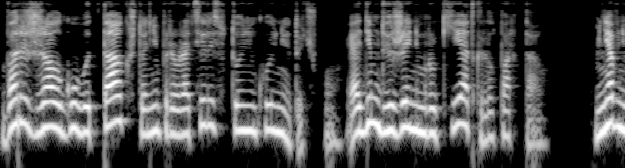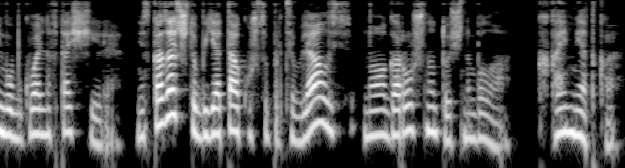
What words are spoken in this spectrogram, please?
Варис сжал губы так, что они превратились в тоненькую ниточку, и одним движением руки открыл портал. Меня в него буквально втащили. Не сказать, чтобы я так уж сопротивлялась, но огорошена точно была. Какая метка!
